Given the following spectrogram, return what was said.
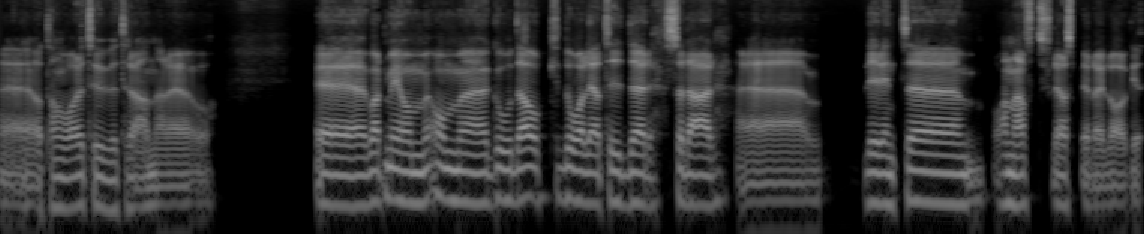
eh, att han varit huvudtränare och Eh, varit med om, om eh, goda och dåliga tider sådär. Eh, blir inte, och han har haft flera spelare i laget.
